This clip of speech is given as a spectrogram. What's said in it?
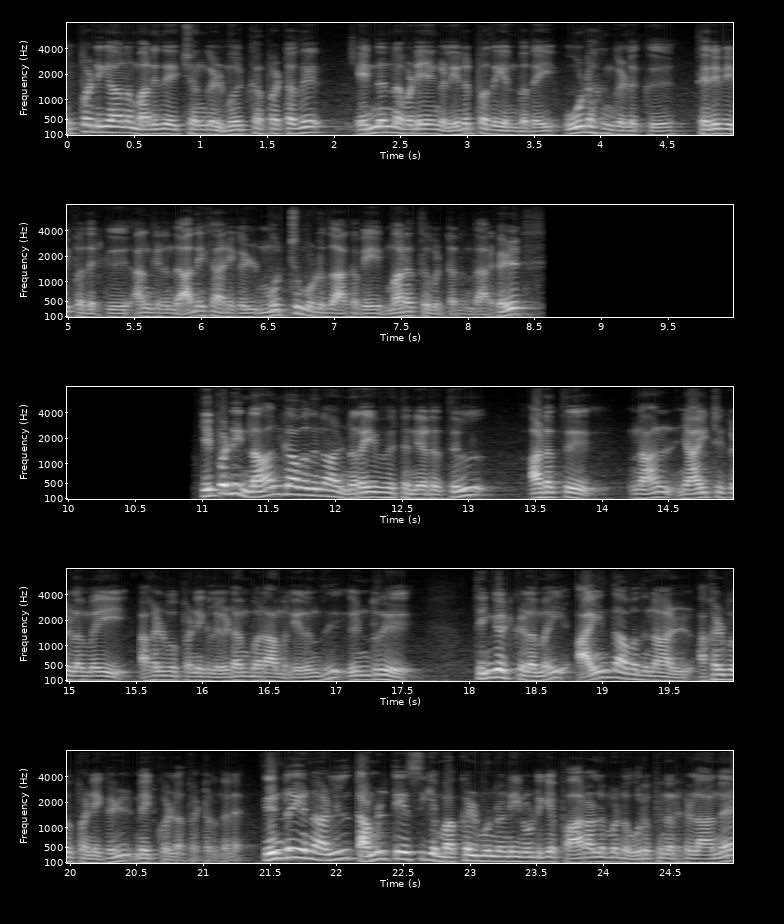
எப்படியான மனித எச்சங்கள் மீட்கப்பட்டது என்னென்ன விடயங்கள் இருப்பது என்பதை ஊடகங்களுக்கு தெரிவிப்பதற்கு அங்கிருந்த அதிகாரிகள் முற்றுமுழுதாகவே மறுத்துவிட்டிருந்தார்கள். இப்படி நான்காவது நாள் நிறைவு பெற்ற நேரத்தில் அடுத்து நாள் ஞாயிற்றுக்கிழமை அகழ்வு பணிகள் இடம்பெறாமல் இருந்து இன்று திங்கட்கிழமை ஐந்தாவது நாள் அகழ்வு பணிகள் மேற்கொள்ளப்பட்டிருந்தன. இன்றைய நாளில் தமிழ் தேசிய மக்கள் முன்னணியினுடைய பாராளுமன்ற உறுப்பினர்களான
